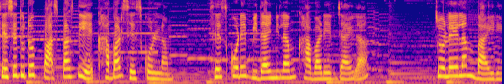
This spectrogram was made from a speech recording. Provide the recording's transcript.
শেষে দুটো পাশ পাশ দিয়ে খাবার শেষ করলাম। শেষ করে বিদায় নিলাম খাবারের জায়গা। চলে এলাম বাইরে।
